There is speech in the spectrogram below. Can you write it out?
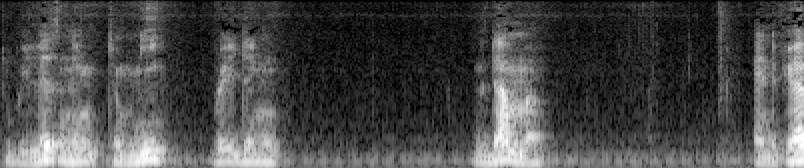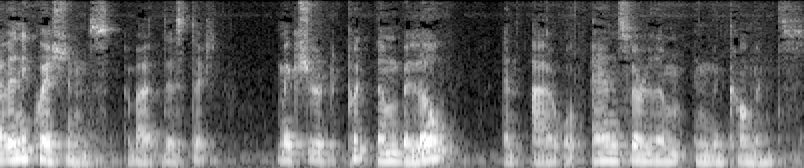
to be listening to me reading the Dhamma. And if you have any questions about this text, make sure to put them below and I will answer them in the comments.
